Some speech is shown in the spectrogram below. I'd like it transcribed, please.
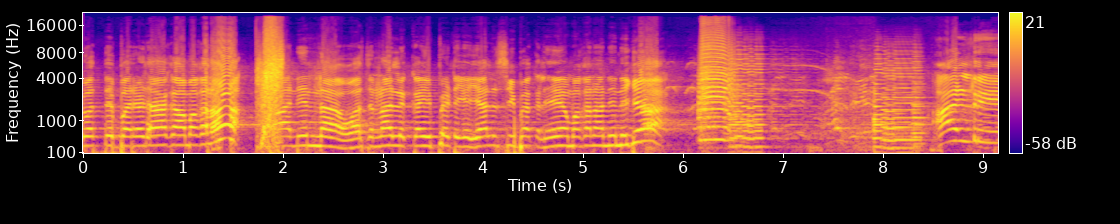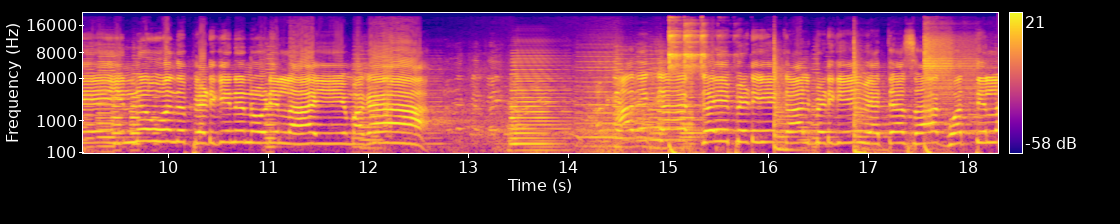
ಇವತ್ತೇ ಬರಡಾಗ ಮಗನ? ಆ ನಿನ್ನ ವಜನಲ್ಲಿ ಕೈ ಪೆಟ್ಟಿಗೆ ಎಲ್ಲಿ ಹೇ ಮಗನ ನಿನಗೆ? ಅಲ್ರಿ ಇನ್ನೂ ಒಂದು ಪೆಟ್ಗಿನ ನೋಡಿಲ್ಲ ಈ ಮಗ. ಅದಕ್ಕೆ ಕೈ ಪೆಟ್ಗಿ ಕಾಲ್ ಪೆಟ್ಗಿ ವ್ಯತ್ಯಾಸ ಗೊತ್ತಿಲ್ಲ.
